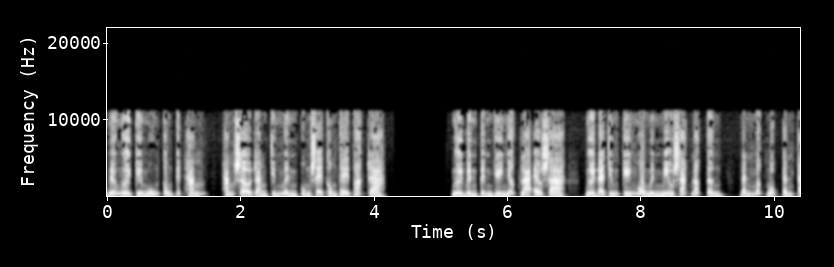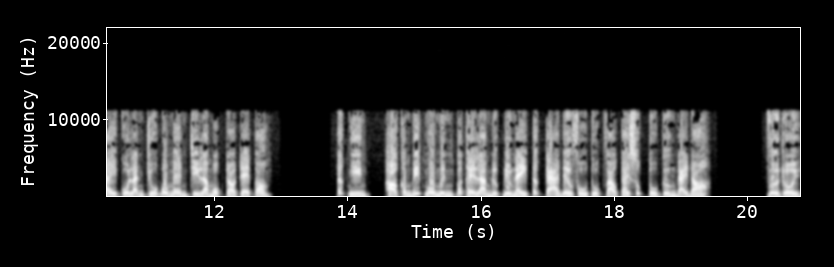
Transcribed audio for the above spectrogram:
nếu người kia muốn công kích hắn hắn sợ rằng chính mình cũng sẽ không thể thoát ra. Người bình tĩnh duy nhất là elsa, người đã chứng kiến ngô minh miễu sát nót tân, đánh mất một cánh tay của lãnh chúa bomen chỉ là một trò trẻ con. Tất nhiên, họ không biết ngô minh có thể làm được điều này, tất cả đều phụ thuộc vào cái xúc tu cường đại đó. Vừa rồi,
